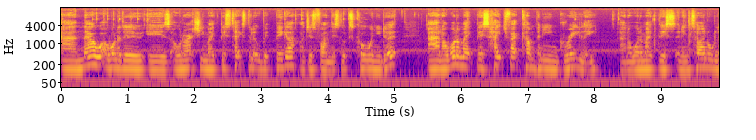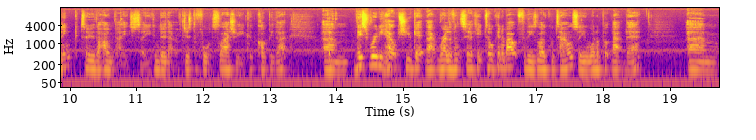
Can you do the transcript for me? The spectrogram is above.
And now what I want to do is I want to actually make this text a little bit bigger. I just find this looks cool when you do it. And I want to make this HVAC company in Greeley and I want to make this an internal link to the homepage. So you can do that with just a forward slash or you could copy that. Um, this really helps you get that relevancy I keep talking about for these local towns so you want to put that there. Um,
